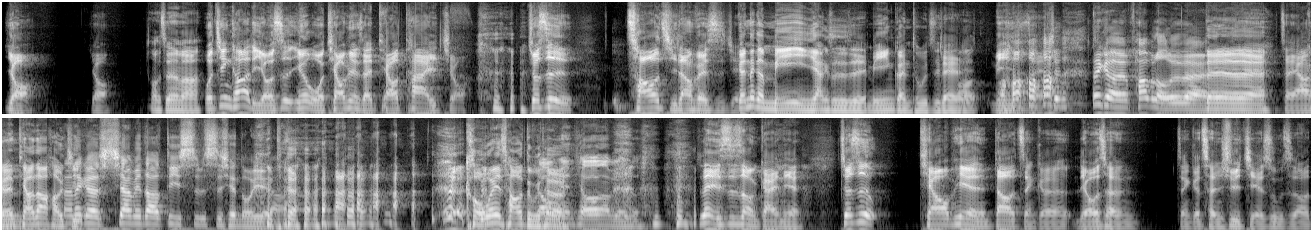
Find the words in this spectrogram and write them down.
有有哦，真的吗？我进靠的理由是因为我挑片实在挑太久，就是。超级浪费时间，跟那个迷影一样，是不是？迷影梗图之类的，迷影 就那个 Pablo 对不对？对对对，怎样？可能挑到好几，那个下面到第四四千多页啊，口味超独特，挑到那边的，类似这种概念，就是挑片到整个流程、整个程序结束之后，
